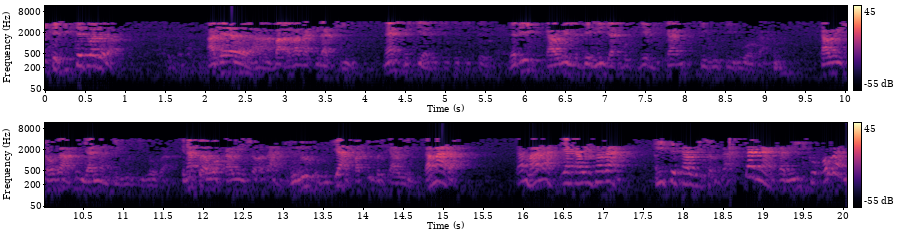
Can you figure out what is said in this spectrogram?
Cita-cita tu ada tak? Ada. Ha, bak laki-laki. Eh, mesti ada cita-cita. Jadi kahwin lebih ni dia bukan tibu-tibu orang. Kahwin seorang pun jangan tibu-tibu orang. Kenapa awak kahwin seorang? Dulu berhujah, lepas tu berkahwin. Ramah tak? Ramah lah yang kahwin seorang. Kita kahwin seorang, jangan kami ikut orang.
